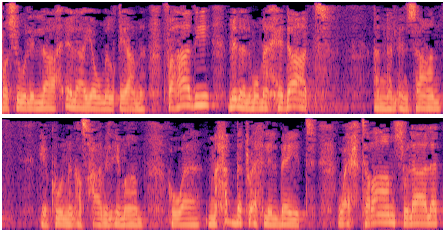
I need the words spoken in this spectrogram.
رسول الله إلى يوم القيامة. فهذه من الممهدات أن الإنسان يكون من أصحاب الإمام. هو محبة أهل البيت واحترام سلالة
